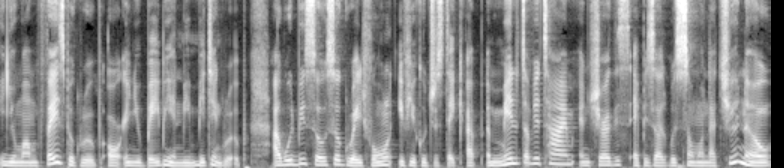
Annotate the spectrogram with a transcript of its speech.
in your mom Facebook group or in your baby and me meeting group. I would be so, so grateful grateful if you could just take up a minute of your time and share this episode with someone that you know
